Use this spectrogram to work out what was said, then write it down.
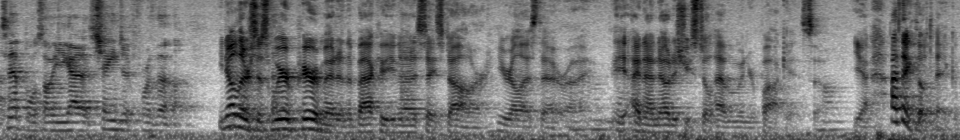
the temple, so you got to change it for the. You know, there's this weird pyramid in the back of the United States dollar. You realize that, right? Yeah, And I notice you still have them in your pocket. So, uh-huh. yeah, I think they'll take them.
